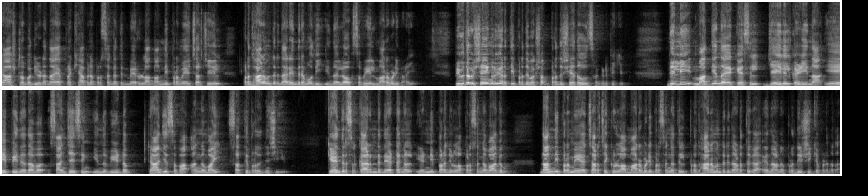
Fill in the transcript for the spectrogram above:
രാഷ്ട്രപതിയുടെ നയപ്രഖ്യാപന പ്രസംഗത്തിന്മേലുള്ള നന്ദി പ്രമേയ ചർച്ചയിൽ പ്രധാനമന്ത്രി നരേന്ദ്രമോദി ഇന്ന് ലോക്സഭയിൽ മറുപടി പറയും. വിവിധ വിഷയങ്ങൾ ഉയർത്തി പ്രതിപക്ഷം പ്രതിഷേധവും സംഘടിപ്പിക്കും. ദില്ലി മദ്യനയ കേസിൽ ജയിലിൽ കഴിയുന്ന എ നേതാവ് സഞ്ജയ് സിംഗ് ഇന്ന് വീണ്ടും രാജ്യസഭാ അംഗമായി സത്യപ്രതിജ്ഞ ചെയ്യും. കേന്ദ്ര സർക്കാരിന്റെ നേട്ടങ്ങൾ എണ്ണിപ്പറഞ്ഞുള്ള പ്രസംഗമാകും. നന്ദി പ്രമേയ ചർച്ചയ്ക്കുള്ള മറുപടി പ്രസംഗത്തിൽ പ്രധാനമന്ത്രി നടത്തുക എന്നാണ് പ്രതീക്ഷിക്കപ്പെടുന്നത്.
